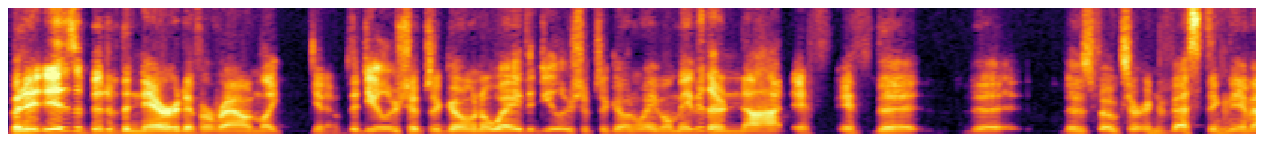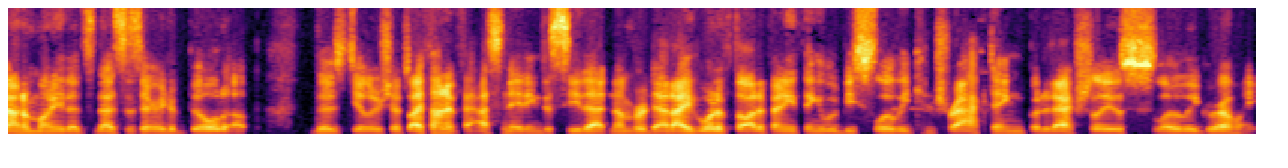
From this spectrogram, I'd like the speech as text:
but it is a bit of the narrative around like, you know, the dealerships are going away, the dealerships are going away. Well, maybe they're not if if the the those folks are investing the amount of money that's necessary to build up those dealerships. I found it fascinating to see that number, Dad. I would have thought, if anything, it would be slowly contracting, but it actually is slowly growing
